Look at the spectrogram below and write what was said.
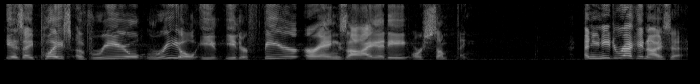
is a place of real, real e- either fear or anxiety or something. And you need to recognize that.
